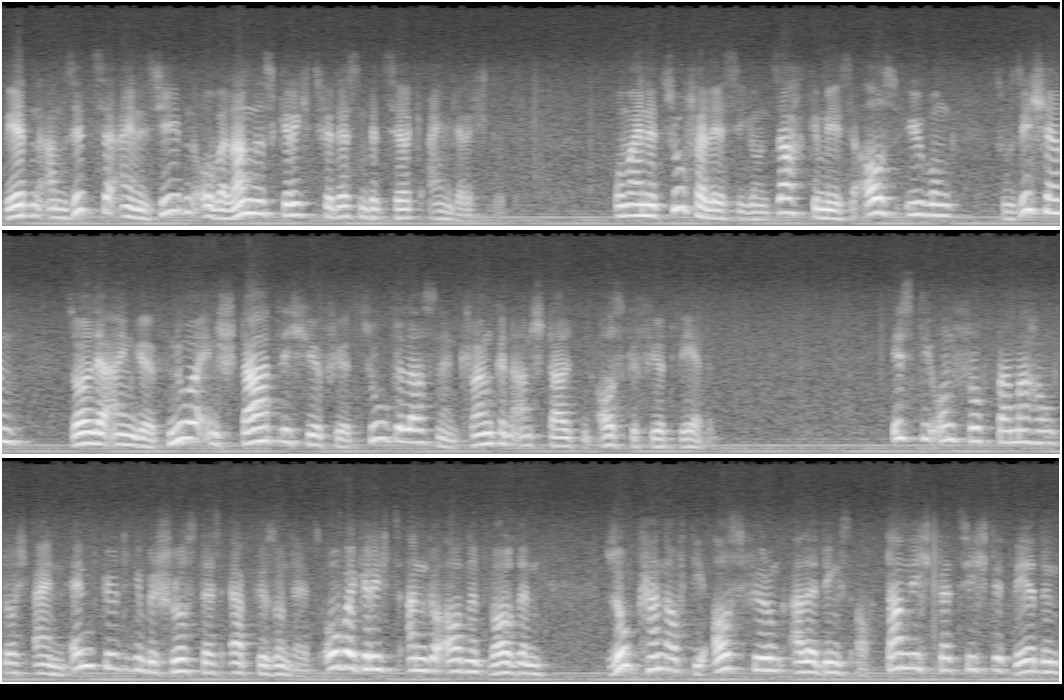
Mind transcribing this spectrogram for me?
werden am Sitze eines jeden Oberlandesgerichts für dessen Bezirk eingerichtet. Um eine zuverlässige und sachgemäße Ausübung zu sichern, soll der Eingriff nur in staatlich hierfür zugelassenen Krankenanstalten ausgeführt werden. Ist die Unfruchtbarmachung durch einen endgültigen Beschluss des Erbgesundheitsobergerichts angeordnet worden, so kann auf die Ausführung allerdings auch dann nicht verzichtet werden,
